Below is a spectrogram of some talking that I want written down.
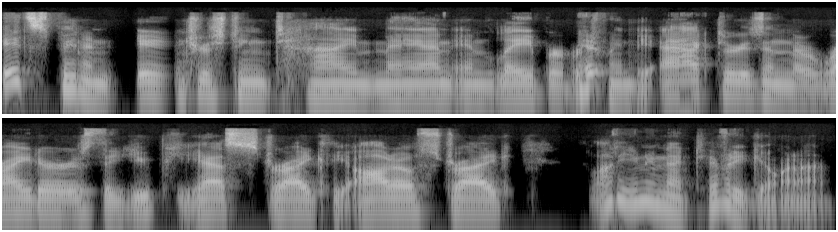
it's been an interesting time, man, in labor between the actors and the writers, the UPS strike, the auto strike. A lot of union activity going on.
